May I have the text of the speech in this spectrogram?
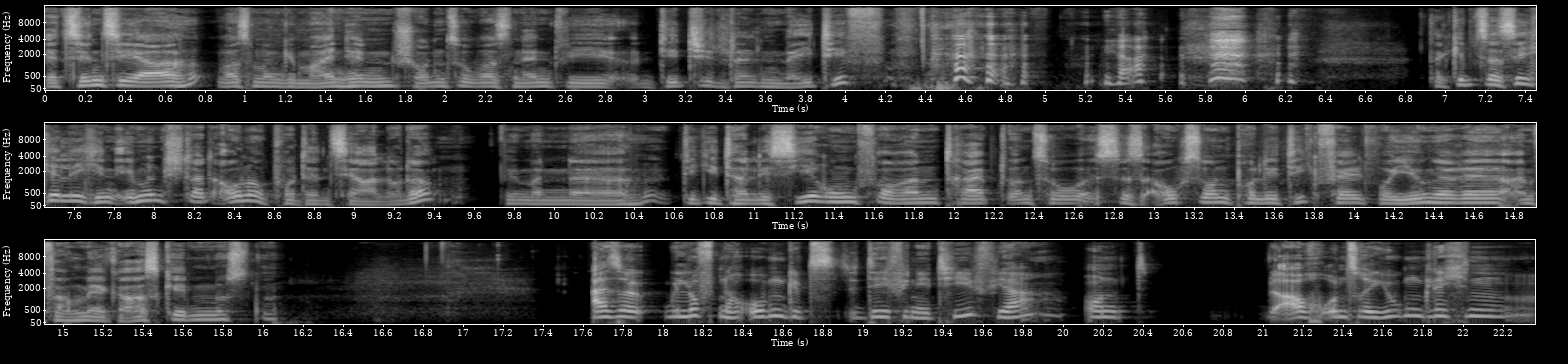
Jetzt sind sie ja, was man gemeinhin schon sowas nennt wie Digital Native. Ja. Da gibt's ja sicherlich in Immenstadt auch noch Potenzial, oder? Wie man äh, Digitalisierung vorantreibt und so. Ist das auch so ein Politikfeld, wo Jüngere einfach mehr Gas geben müssten? Also Luft nach oben gibt's definitiv, ja. Und auch unsere Jugendlichen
